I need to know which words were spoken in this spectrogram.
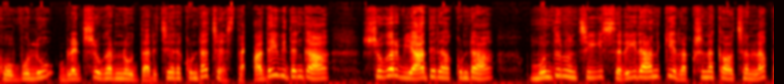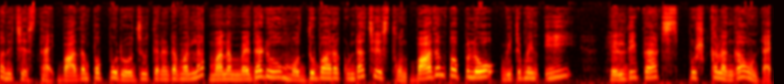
కొవ్వులు బ్లడ్ షుగర్ను దరిచేరకుండా చేస్తాయి. అదేవిధంగా షుగర్ వ్యాధి రాకుండా ముందు నుంచి శరీరానికి రక్షణ కవచంలా పనిచేస్తాయి. బాదం పప్పు రోజూ తినడం వల్ల మన మెదడు మొద్దుబారకుండా చేస్తుంది. బాదం పప్పులో విటమిన్ ఇ, హెల్దీ ఫ్యాట్స్ పుష్కలంగా ఉంటాయి.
